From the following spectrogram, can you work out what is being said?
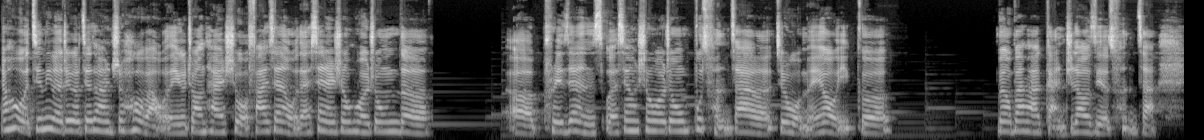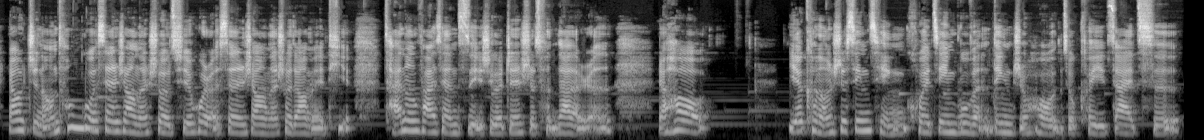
然后我经历了这个阶段之后吧，我的一个状态是我发现我在现实生活中的呃 presence，我在现实生活中不存在了，就是我没有一个没有办法感知到自己的存在，然后只能通过线上的社区或者线上的社交媒体才能发现自己是个真实存在的人，然后也可能是心情会进一步稳定之后，就可以再次。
